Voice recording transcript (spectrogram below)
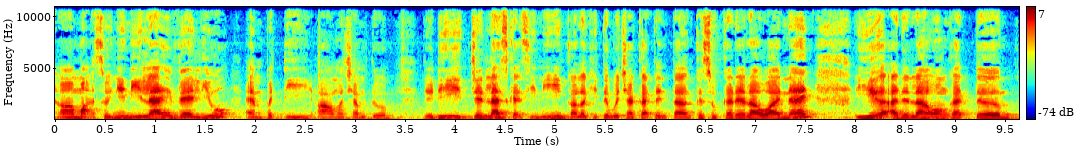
uh, maksudnya nilai value empathy. Uh, macam tu. Jadi jelas kat sini kalau kita bercakap tentang kesukarelawanan ia adalah orang kata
